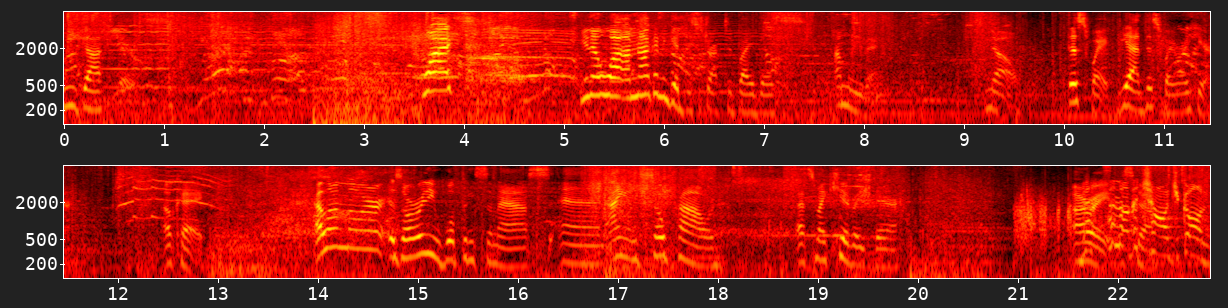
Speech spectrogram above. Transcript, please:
We got this. What? You know what? I'm not gonna get distracted by this. I'm leaving. No. This way. Yeah, this way, right here. Okay. Eleanor is already whooping some ass, and I am so proud. That's my kid right there. Alright, That's let's another go. charge gone.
